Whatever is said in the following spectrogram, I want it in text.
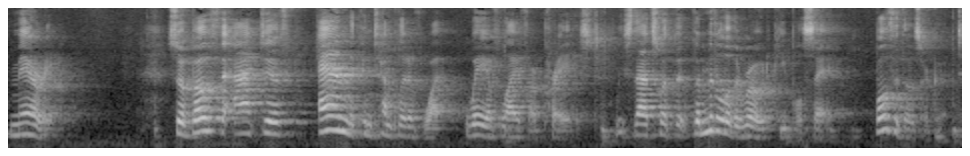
Mary, So both the active and the contemplative way of life are praised. At least that's what the, the middle of the road people say. Both of those are good.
